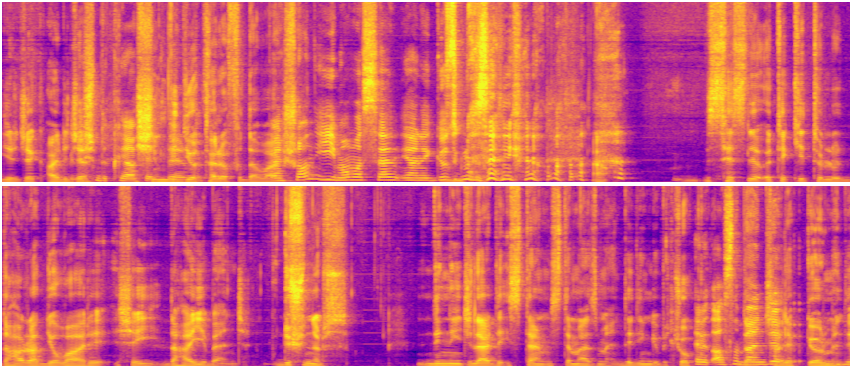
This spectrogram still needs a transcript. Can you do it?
girecek. Ayrıca şimdi işin video tarafı da var. Ben şu an iyiyim ama sen yani gözükmesen iyi. Sesli öteki türlü daha radyovari şey daha iyi bence. Düşünürüz. Dinleyiciler de ister mi istemez mi? Dediğim gibi çok Evet, aslında da bence- talep görmedi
